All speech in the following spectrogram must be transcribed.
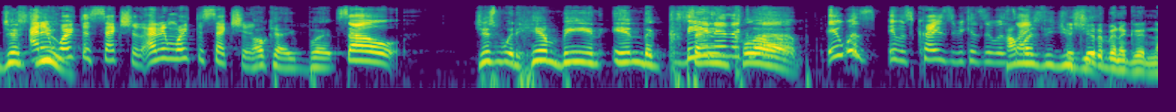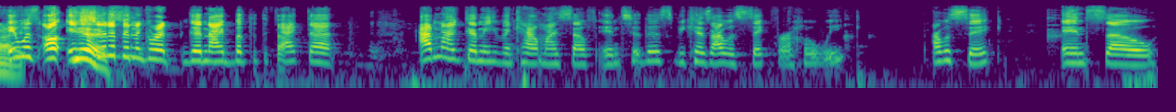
Just I you. didn't work the section. I didn't work the section. Okay, but So just with him being in the being same in the club, club, it was it was crazy because it was how like much did you It should have been a good night. it was oh it Yes. should have been a good good night, but the, the fact that I'm not gonna even count myself into this because I was sick for a whole week. I was sick, and so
